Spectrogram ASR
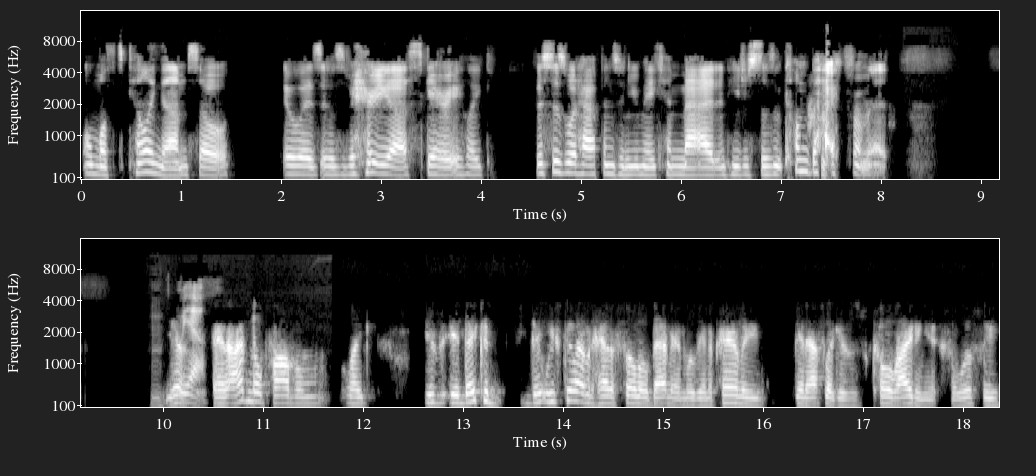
almost killing them. So it was it was very uh, scary. Like this is what happens when you make him mad and he just doesn't come back from it. Yeah, yeah. and I have no problem. Like if, if they could, they, we still haven't had a solo Batman movie, and apparently Ben Affleck is co-writing it, so we'll see.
